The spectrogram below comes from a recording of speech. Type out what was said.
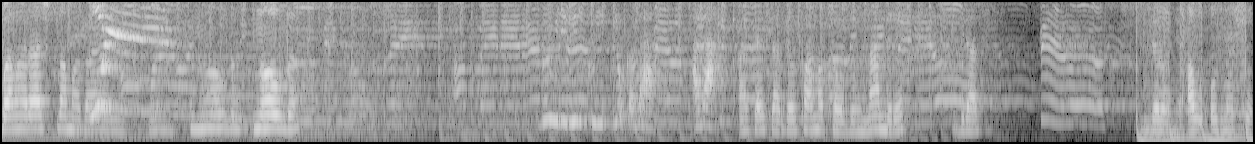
Bana araçlamadan. ne oldu? Ne oldu? Böyle bir kuyuk yok aga. Aga. Arkadaşlar dört parmak olduğundan beri biraz güzel oynuyor. Al o zaman şu.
